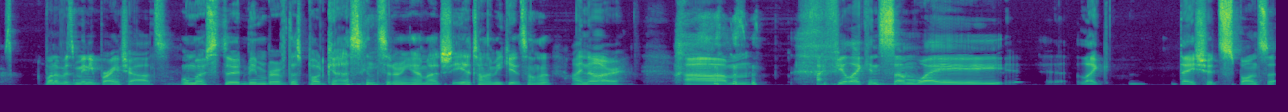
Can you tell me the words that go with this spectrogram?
It's one of his many brainchilds. Almost third member of this podcast, considering how much airtime he gets on it. I know. Um, I feel like in some way, like they should sponsor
